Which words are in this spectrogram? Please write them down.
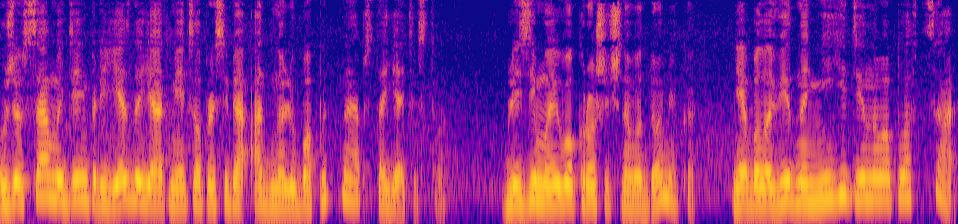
Уже в самый день приезда я отметил про себя одно любопытное обстоятельство. Вблизи моего крошечного домика не было видно ни единого пловца,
